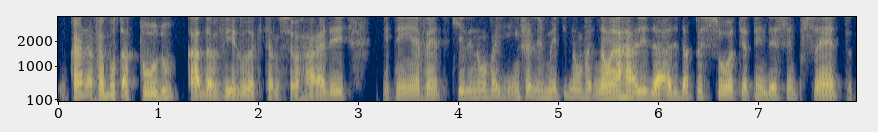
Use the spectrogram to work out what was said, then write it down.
o cara vai botar tudo, cada vírgula que tá no seu rider, e, tem evento que ele não vai, infelizmente, não vai, não é a realidade da pessoa te atender 100%, sim,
